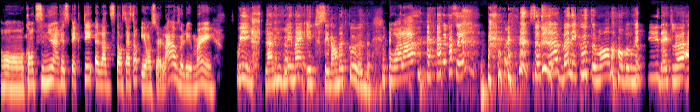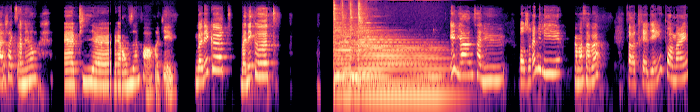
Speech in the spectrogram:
On continue à respecter la distanciation et on se lave les mains. Oui, lavez-vous les mains et toussez dans votre coude. Voilà. Sur ce, bonne écoute tout le monde. On vous remercie d'être là à chaque semaine. Euh, puis, euh, ben, on vous aime fort, OK? Bonne écoute! Bonne écoute! Eliane, salut! Bonjour Amélie! Comment ça va? Ça va très bien, toi-même?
